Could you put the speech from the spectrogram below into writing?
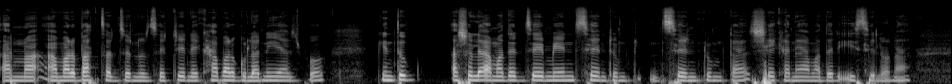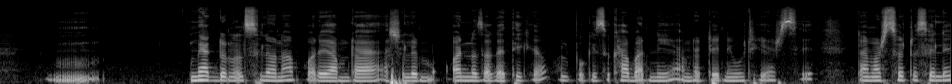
আমরা, আমার বাচ্চার জন্য যে ট্রেনে খাবারগুলো নিয়ে আসব। কিন্তু আসলে আমাদের যে মেন সেন্টুম সেন্টুমটা সেখানে আমাদের ই ছিল না। ম্যাকডোনাল্ড ছিল না। পরে আমরা আসলে অন্য জায়গা থেকে অল্প কিছু খাবার নিয়ে আমরা ট্রেনে উঠে আসছি। এটা আমার ছোট ছেলে।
